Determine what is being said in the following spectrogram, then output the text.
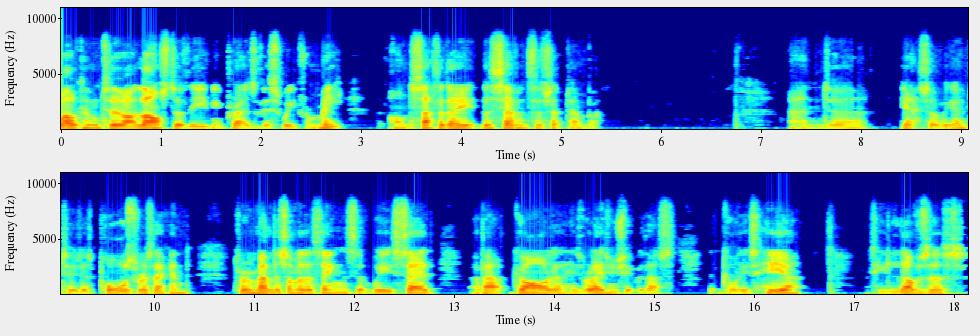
welcome to our last of the evening prayers of this week from me on Saturday, the 7th of September. And uh, yeah, so we're going to just pause for a second to remember some of the things that we said about God and his relationship with us that God is here, that he loves us,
